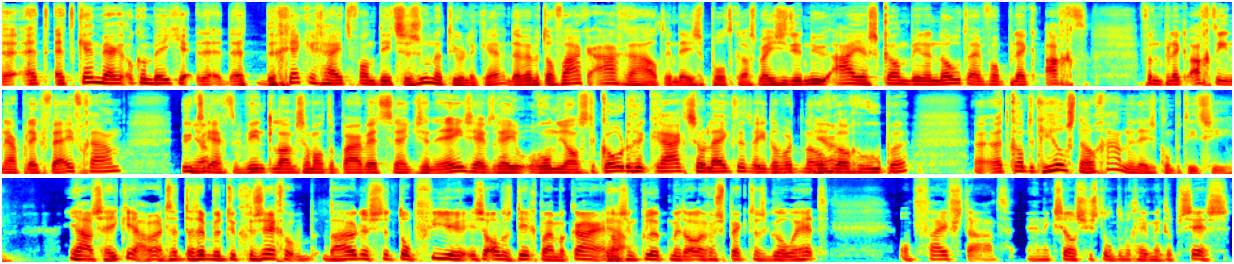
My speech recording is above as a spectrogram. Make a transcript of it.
Eh, het, het kenmerkt ook een beetje de, de, gekkigheid van dit seizoen natuurlijk. Hè. We hebben het al vaker aangehaald in deze podcast. Maar je ziet het nu, Ajax kan binnen no time van plek 8, van plek 18 naar plek 5 gaan. Utrecht wint langzamerhand een paar wedstrijdjes en ineens heeft Ron Jans de code gekraakt, zo lijkt het. Weet je, Dat wordt dan Ja. overal geroepen. Eh, het kan natuurlijk heel snel gaan in deze competitie. ja zeker. Ja, dat, dat hebben we natuurlijk gezegd. Behoudens de top 4 is alles dicht bij elkaar. En Ja. als een club met alle respect als Go Ahead op 5 staat. En Excelsior stond op een gegeven moment op 6.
